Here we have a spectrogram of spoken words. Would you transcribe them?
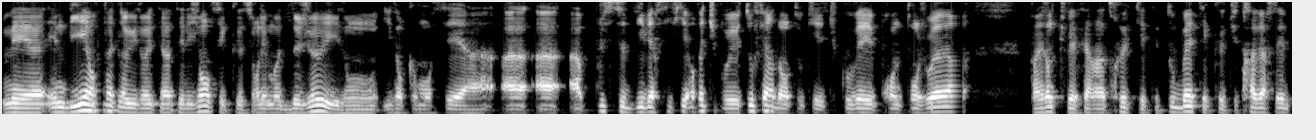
Mais euh, NBA, en fait, là où ils ont été intelligents, c'est que sur les modes de jeu, ils ont, ils ont commencé à, à, à, plus se diversifier. En fait, tu pouvais tout faire dans tout. Tu pouvais prendre ton joueur. Par exemple, tu pouvais faire un truc qui était tout bête, c'est que tu traversais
